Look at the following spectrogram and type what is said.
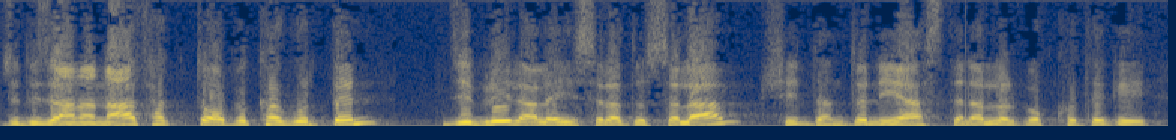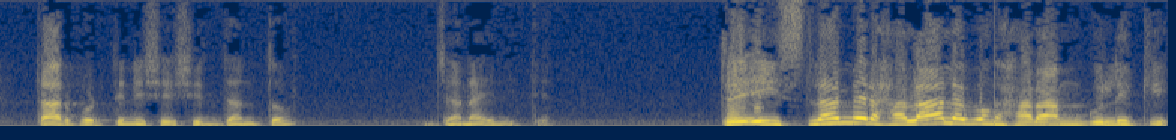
যদি জানা না থাকতো, অপেক্ষা করতেন। জিবরিল আলহ সালাতাম সিদ্ধান্ত নিয়ে আসতেন আল্লাহর পক্ষ থেকে, তারপর তিনি সেই সিদ্ধান্ত জানাই দিতেন। তো এই ইসলামের হালাল এবং হারামগুলিকে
